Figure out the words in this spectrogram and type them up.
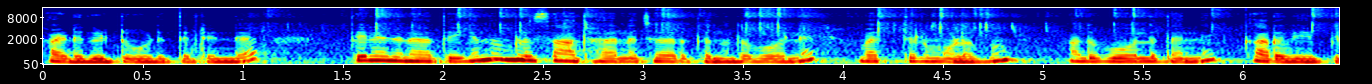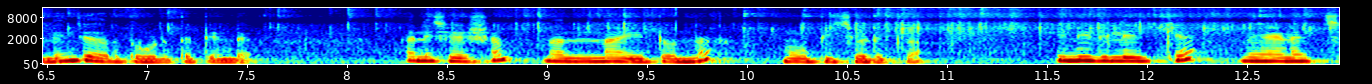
കടുകിട്ട് കൊടുത്തിട്ടുണ്ട്. പിന്നെ ഇതിനകത്തേക്ക് നമ്മൾ സാധാരണ ചേർക്കുന്നത് പോലെ വറ്റൽമുളകും അതുപോലെ തന്നെ കറിവേപ്പിലയും ചേർത്ത് കൊടുത്തിട്ടുണ്ട്. അതിനുശേഷം നന്നായിട്ടൊന്ന് മൂപ്പിച്ചെടുക്കുക. ഇനി ഇതിലേക്ക് വേണച്ച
